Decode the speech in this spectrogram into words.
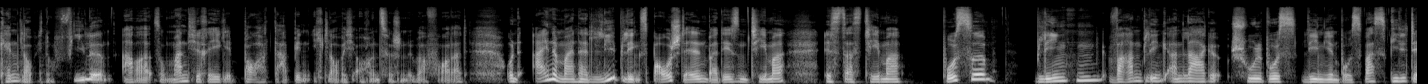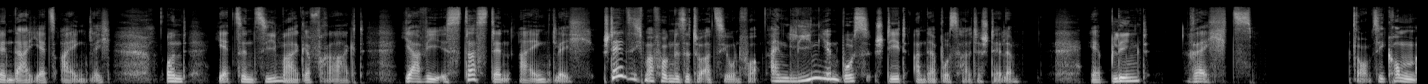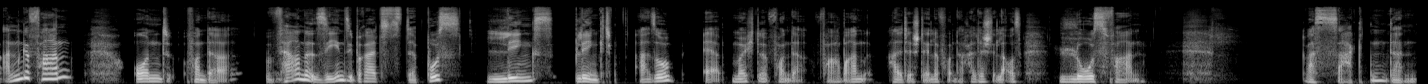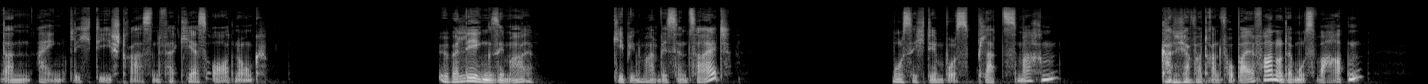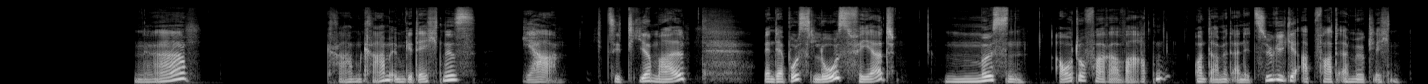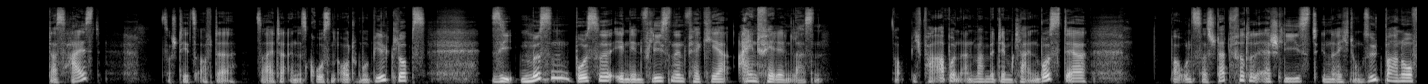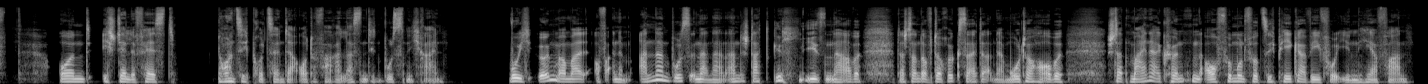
kenne, glaube ich, noch viele, aber so manche Regel, boah, da bin ich, glaube ich, auch inzwischen überfordert. Und eine meiner Lieblingsbaustellen bei diesem Thema ist das Thema Busse, Blinken, Warnblinkanlage, Schulbus, Linienbus. Was gilt denn da jetzt eigentlich? Und jetzt sind Sie mal gefragt. Ja, wie ist das denn eigentlich? Stellen Sie sich mal folgende Situation vor. Ein Linienbus steht an der Bushaltestelle. Er blinkt rechts. So, sie kommen angefahren und von der Ferne sehen Sie bereits, dass der Bus links blinkt. Also er möchte von der Fahrbahnhaltestelle, von der Haltestelle aus losfahren. Was sagten dann dann eigentlich die Straßenverkehrsordnung? Überlegen Sie mal. Gib ihm mal ein bisschen Zeit. Muss ich dem Bus Platz machen? Kann ich einfach dran vorbeifahren und er muss warten? Ja. Kram, Kram im Gedächtnis. Ja, ich zitiere mal. Wenn der Bus losfährt, müssen Autofahrer warten und damit eine zügige Abfahrt ermöglichen. Das heißt, so steht es auf der Seite eines großen Automobilclubs, sie müssen Busse in den fließenden Verkehr einfällen lassen. So, ich fahre ab und an mal mit dem kleinen Bus, der bei uns das Stadtviertel erschließt in Richtung Südbahnhof und ich stelle fest, 90 Prozent der Autofahrer lassen den Bus nicht rein. Wo ich irgendwann mal auf einem anderen Bus in einer anderen Stadt gelesen habe, da stand auf der Rückseite an der Motorhaube, statt meiner könnten auch 45 Pkw vor ihnen herfahren.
